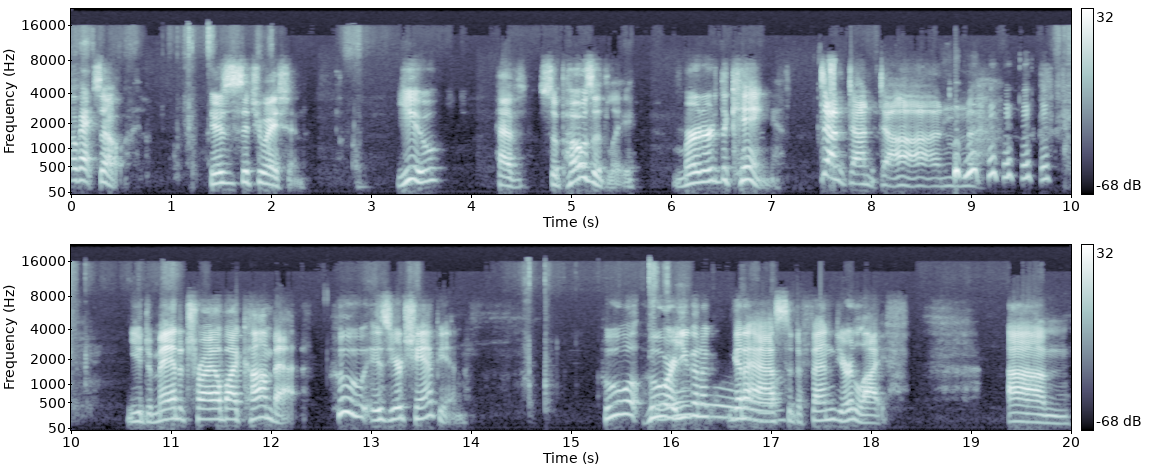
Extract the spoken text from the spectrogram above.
Okay. So, here's the situation. You have supposedly murdered the king. Dun dun dun. you demand a trial by combat. Who is your champion? Who who are you gonna gonna ask to defend your life? Um,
